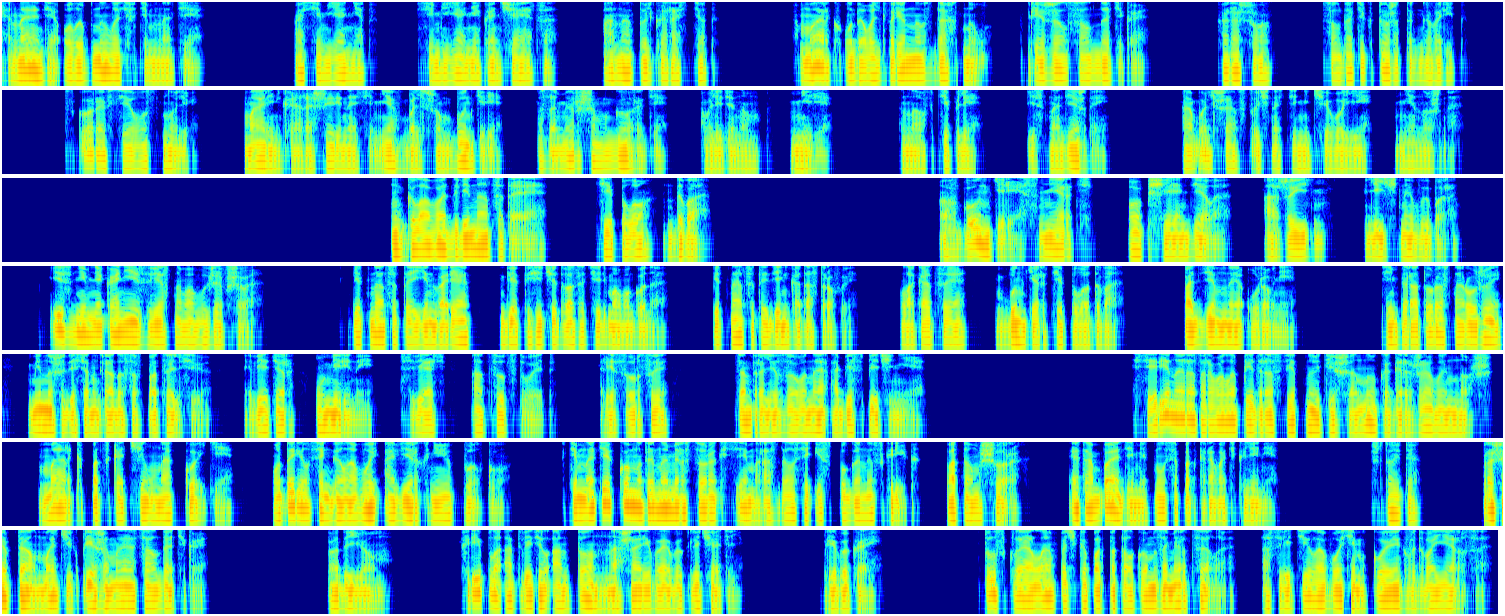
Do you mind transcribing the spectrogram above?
Надя улыбнулась в темноте. А семья нет. Семья не кончается. Она только растет. Марк удовлетворенно вздохнул. Прижал солдатика. Хорошо. Солдатик тоже так говорит. Скоро все уснули. Маленькая расширенная семья в большом бункере, в замерзшем городе, в ледяном мире. Но в тепле и с надеждой. А больше в сущности ничего ей не нужно. Глава 12. Тепло 2. В бункере смерть – общее дело, а жизнь – личный выбор. Из дневника неизвестного выжившего. 15 января 2027 года. 15 день катастрофы. Локация – бункер Тепло-2. Подземные уровни. Температура снаружи – минус 60 градусов по Цельсию. Ветер умеренный. Связь отсутствует. Ресурсы – централизованное обеспечение. Сирена разорвала предрассветную тишину, как ржавый нож. Марк подскочил на койке, ударился головой о верхнюю полку. В темноте комнаты номер 47 раздался испуганный вскрик, потом шорох. Это Бадди метнулся под кровать к Лене. «Что это?» – прошептал мальчик, прижимая солдатика. «Подъем», — хрипло ответил Антон, нашаривая выключатель. «Привыкай». Тусклая лампочка под потолком замерцала, осветила восемь коек в два яруса.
